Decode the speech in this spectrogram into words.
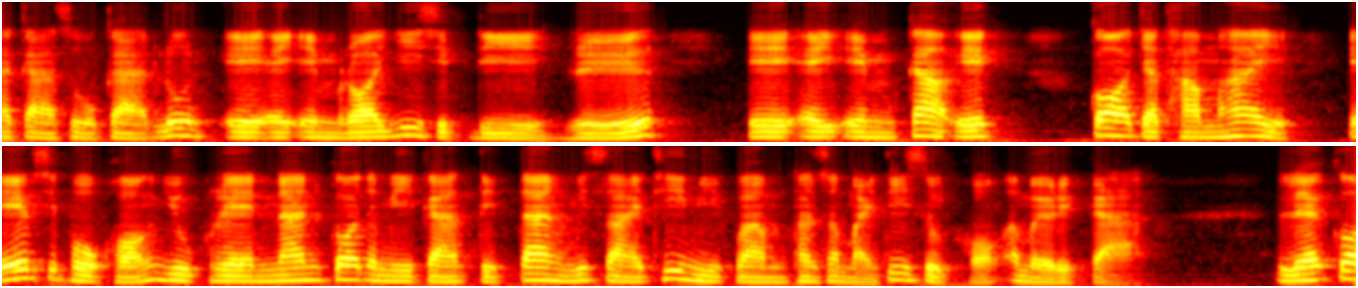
ล์กาสู่อากาศรุ่น AIM 120D หรือ AIM 9X ก็จะทำให้ F16 ของยูเครนนั้นก็จะมีการติดตั้งมิสไซล์ที่มีความทันสมัยที่สุดของอเมริกา และก็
